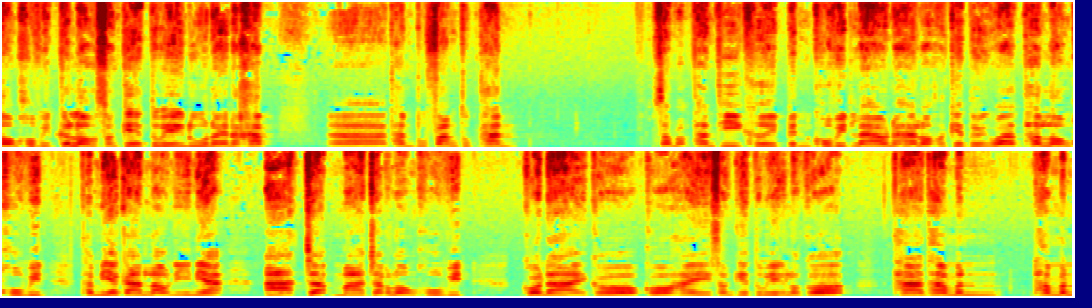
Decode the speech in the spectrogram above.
ลองโควิด ก็ลองสังเกตตัวเองดูหน่อยนะครับท่านผู้ฟังทุกท่านสำหรับท่านที่เคยเป็นโควิดแล้วนะฮะลองสังเกตตัวเองว่าถ้าลองโควิด ถ้ามีอาการเหล่านี้เนี่ยอาจจะมาจากลองโควิด ก็ได้ก็ก็ให้สังเกตตัวเองแล้วก็ถ้าถ้ามันถ้ามัน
